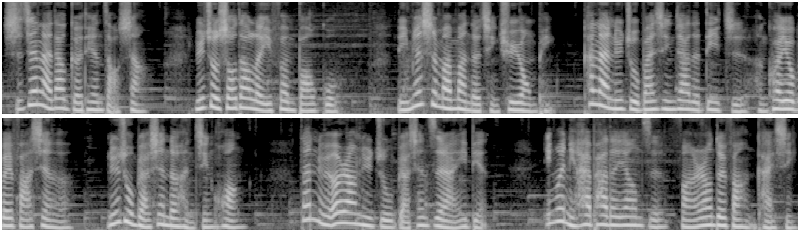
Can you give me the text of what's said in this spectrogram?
时间来到隔天早上，女主收到了一份包裹，里面是满满的情趣用品。看来女主搬新家的地址很快又被发现了。女主表现得很惊慌，但女二让女主表现自然一点，因为你害怕的样子反而让对方很开心，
